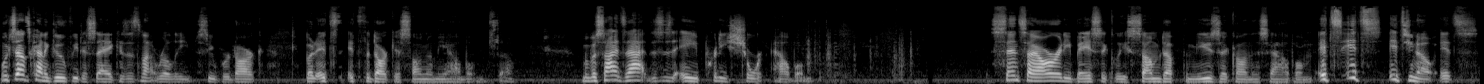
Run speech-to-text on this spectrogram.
which sounds kind of goofy to say because it's not really super dark, but it's it's the darkest song on the album. So. But besides that, this is a pretty short album. Since I already basically summed up the music on this album, it's it's it's you know, it's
